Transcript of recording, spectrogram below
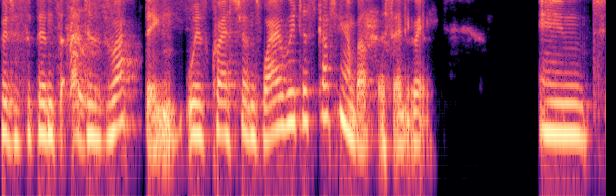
Participants are disrupting with questions. Why are we discussing about this anyway and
